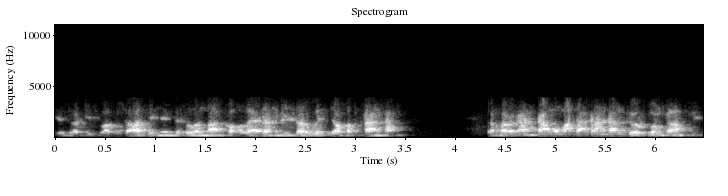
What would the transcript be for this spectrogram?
Jadi di suatu saat ini ketulan takok oleh orang besar wis copot kangkang. Gambar kangkang mau masak kangkang dobong kabeh.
